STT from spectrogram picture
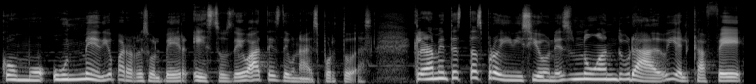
como un medio para resolver estos debates de una vez por todas. Claramente estas prohibiciones no han durado y el café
